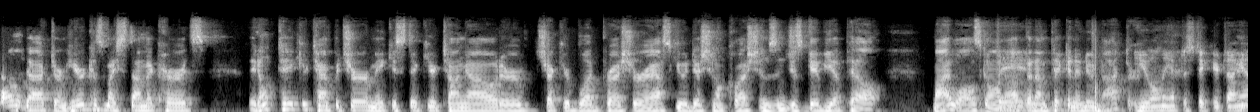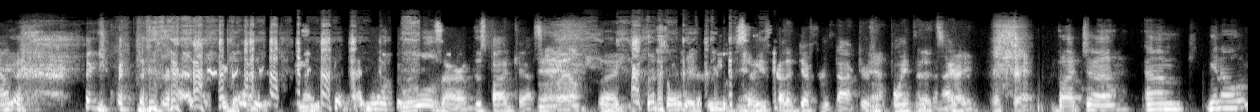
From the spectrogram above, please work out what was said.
tell the doctor, I'm here because my stomach hurts. They don't take your temperature, make you stick your tongue out, or check your blood pressure, or ask you additional questions, and just give you a pill. My wall's going they, up, and I'm picking a new doctor. You only have to stick your tongue out. I know what the rules are of this podcast. Yeah, well, but Cliff's older than me, so he's got a different doctor's yeah, appointment than right. I do. That's right. But uh, um, you know,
